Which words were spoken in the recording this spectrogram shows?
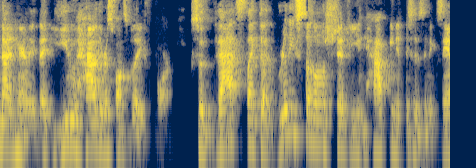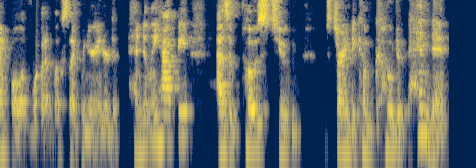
not inherently that you have the responsibility for. So that's like that really subtle shift in happiness as an example of what it looks like when you're interdependently happy as opposed to starting to become codependent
